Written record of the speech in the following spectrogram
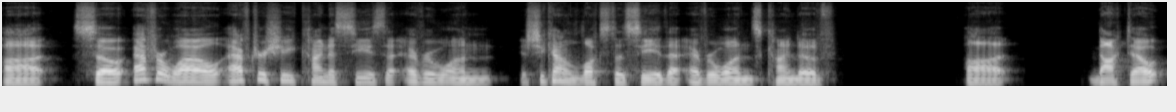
Uh, so after a while, after she kind of sees that everyone, she kind of looks to see that everyone's kind of uh, knocked out.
